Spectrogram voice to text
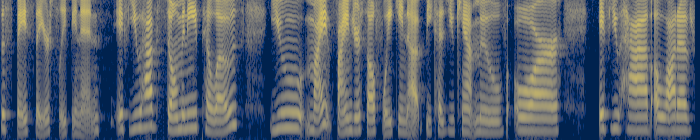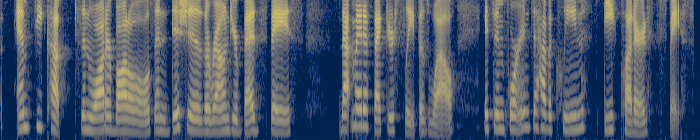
the space that you're sleeping in. If you have so many pillows, you might find yourself waking up because you can't move, or if you have a lot of empty cups and water bottles and dishes around your bed space, that might affect your sleep as well. It's important to have a clean, decluttered space.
